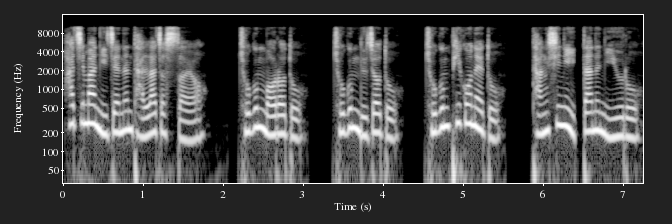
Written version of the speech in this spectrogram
하지만 이제는 달라졌어요. 조금 멀어도, 조금 늦어도, 조금 피곤해도 당신이 있다는 이유로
